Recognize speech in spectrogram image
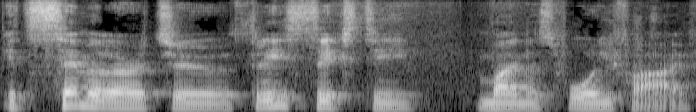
It's similar to 360 minus 45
